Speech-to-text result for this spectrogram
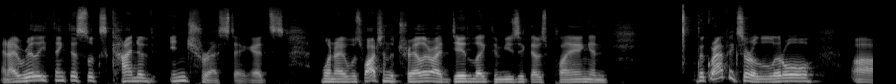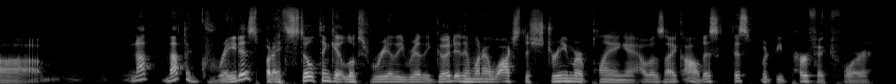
And I really think this looks kind of interesting. It's when I was watching the trailer, I did like the music that was playing, and the graphics are a little. Uh, not not the greatest, but I still think it looks really really good. And then when I watched the streamer playing it, I was like, oh, this this would be perfect for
